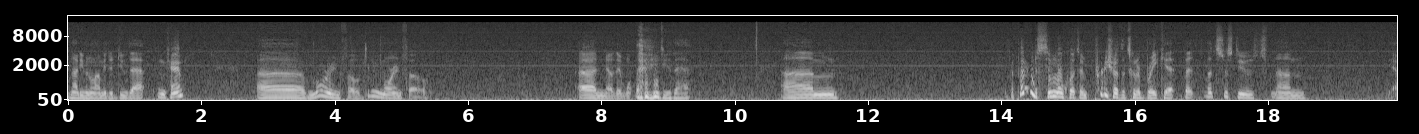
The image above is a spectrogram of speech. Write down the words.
not even allow me to do that. Okay? Uh, more info. Give me more info. Uh, no, they won't let me do that. Um, if I put it into single quotes, I'm pretty sure that's going to break it, but let's just do, um, yeah,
